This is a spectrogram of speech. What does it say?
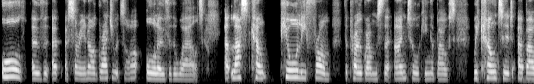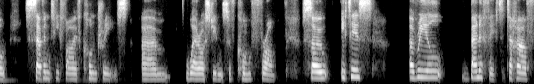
all over, uh, uh, sorry, and our graduates are all over the world. At last count, purely from the programs that I'm talking about, we counted about 75 countries um, where our students have come from. So it is a real benefit to have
